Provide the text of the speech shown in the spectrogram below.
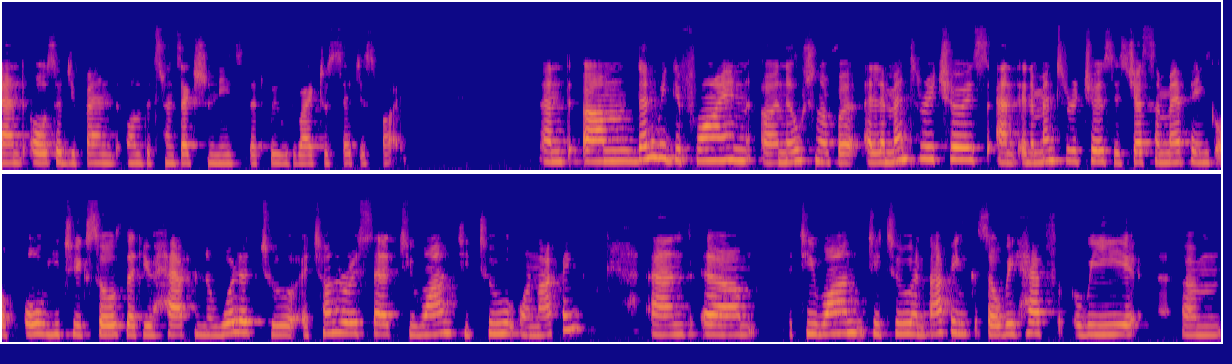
and also depend on the transaction needs that we would like to satisfy. And um, then we define a notion of an elementary choice and elementary choice is just a mapping of all UTXOs that you have in a wallet to a ternary set T1, T2 or nothing. And um, T1, T2 and nothing. So we have, we, um,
